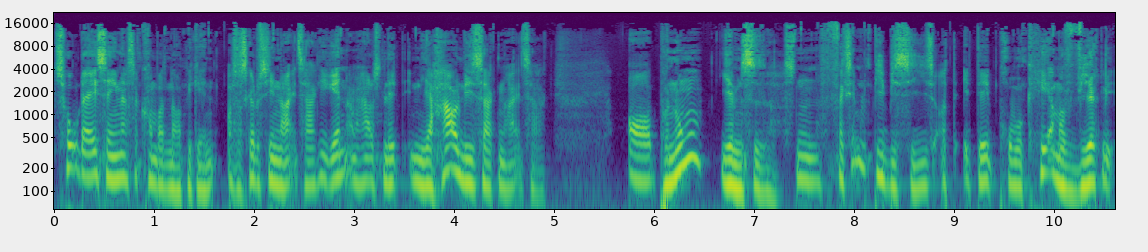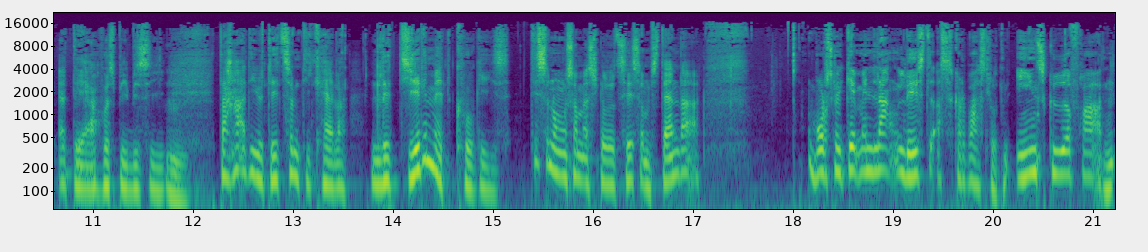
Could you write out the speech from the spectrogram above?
to dage senere, så kommer den op igen, og så skal du sige nej tak igen, og man har sådan lidt, "Men jeg har jo lige sagt nej tak. Og på nogle hjemmesider, sådan for eksempel BBC's, og det, det provokerer mig virkelig, at det er hos BBC, mm. der har de jo det, som de kalder legitimate cookies. Det er sådan nogle, som er slået til som standard, hvor du skal igennem en lang liste, og så skal du bare slå den ene skyder fra, og den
